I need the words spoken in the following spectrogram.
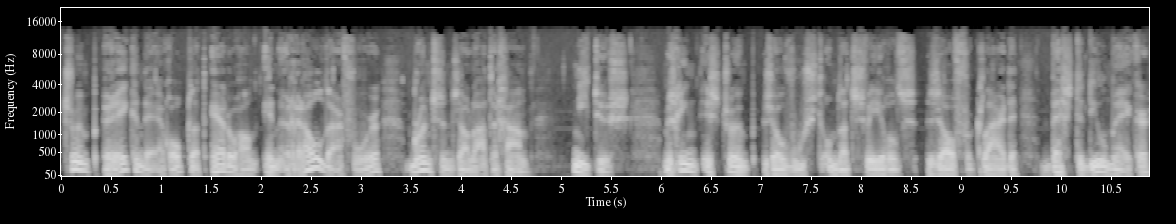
Trump rekende erop dat Erdogan in ruil daarvoor Brunson zou laten gaan. Niet dus. Misschien is Trump zo woest omdat 's werelds zelfverklaarde beste dealmaker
